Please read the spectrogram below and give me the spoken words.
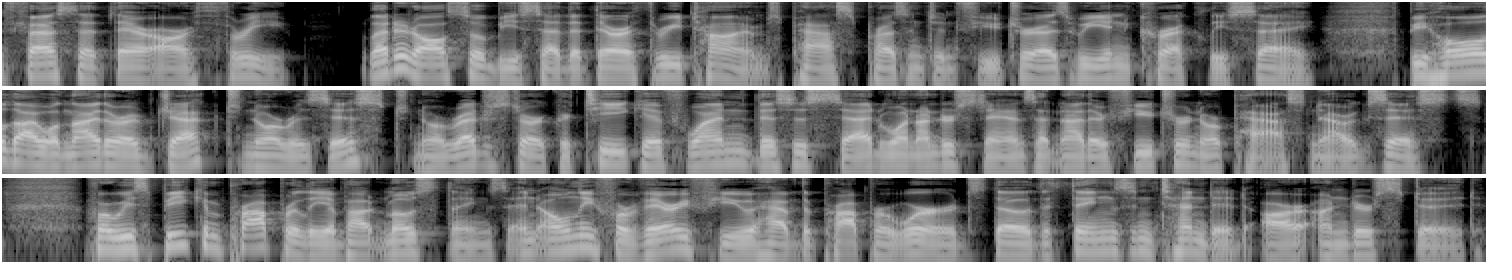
confess that there are three. Let it also be said that there are three times, past, present, and future, as we incorrectly say. Behold, I will neither object, nor resist, nor register a critique, if when this is said, one understands that neither future nor past now exists. For we speak improperly about most things, and only for very few have the proper words, though the things intended are understood.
